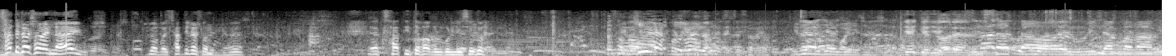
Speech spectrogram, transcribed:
ছাতিটা সরাই না? এই বাবা ছাতিটা সরাই না হ্যাঁ। এক ছাতিতে পাগল করে লিয়েছে গো। যা, যা, যা, যা, যা। নেশাটা ওই ওই যাক বাবা আমি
